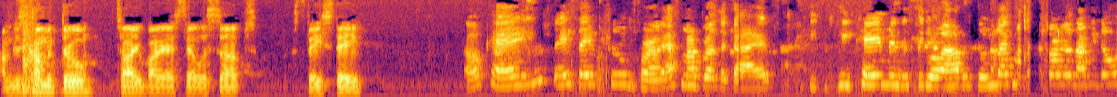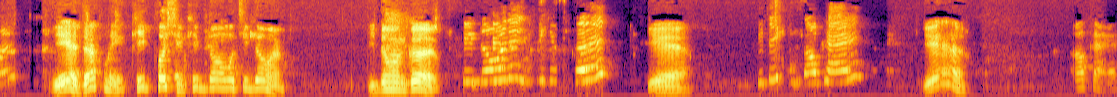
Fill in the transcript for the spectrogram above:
I'm just coming through. Tell everybody I said what's up. Stay safe. Okay, you stay safe too, bro. That's my brother, guys. He, he came in to see what I was doing. You like my tutorials I be doing? Yeah, definitely. Keep pushing. Keep doing what you're doing. You're doing good. Keep doing it. You think it's good? Yeah. You think it's okay? Yeah. Okay.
